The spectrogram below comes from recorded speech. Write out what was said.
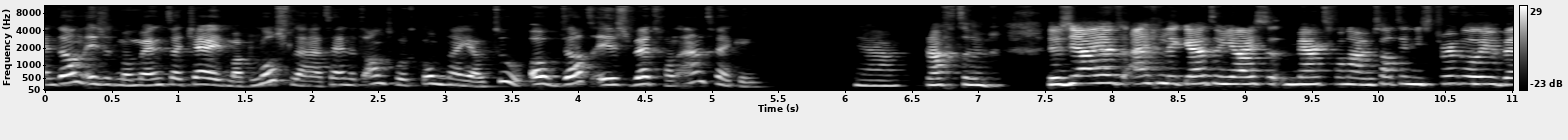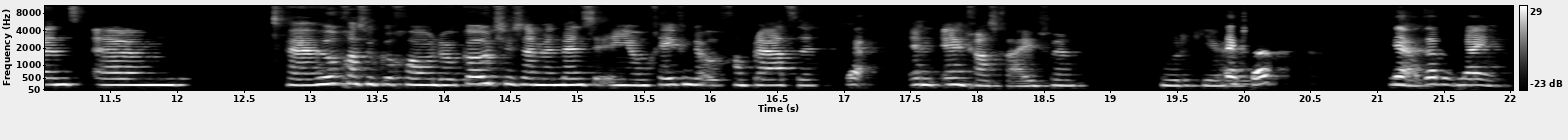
En dan is het moment dat jij het mag loslaten en het antwoord komt naar jou toe. Ook dat is wet van aantrekking. Ja, prachtig. Dus jij hebt eigenlijk, hè, toen jij merkt van, nou, ik zat in die struggle, je bent um, uh, hulp gaan zoeken gewoon door coaches en met mensen in je omgeving daarover gaan praten. Ja. En, en gaan schrijven, hoor ik hier. Exact. Ja, ja, dat is mijn,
